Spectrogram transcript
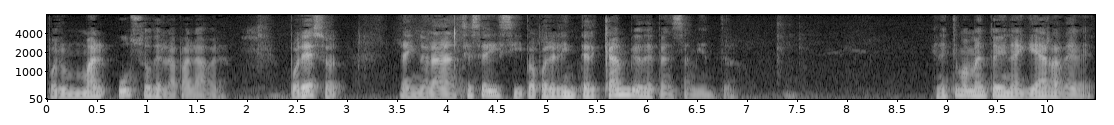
por un mal uso de la palabra. Por eso, la ignorancia se disipa por el intercambio de pensamientos. En este momento hay una guerra de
